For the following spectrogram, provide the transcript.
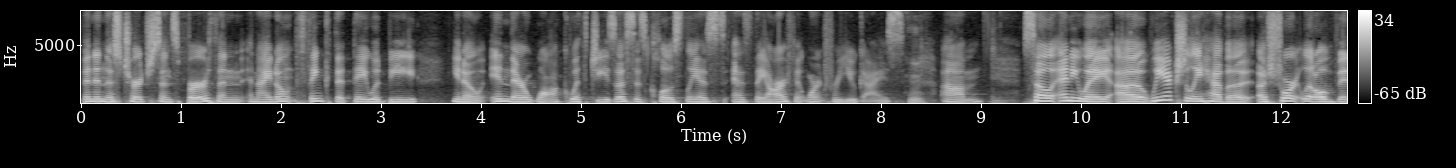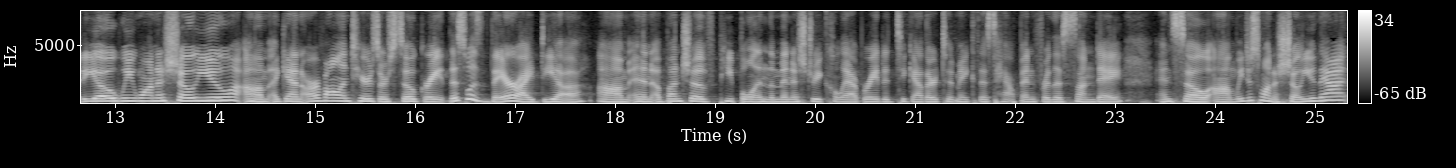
been in this church since birth, and and I don't think that they would be you know, in their walk with Jesus as closely as, as they are if it weren't for you guys. Hmm. Um, so, anyway, uh, we actually have a, a, short little video we want to show you. Um, again, our volunteers are so great. This was their idea, um, and a bunch of people in the ministry collaborated together to make this happen for this Sunday. And so, um, we just want to show you that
